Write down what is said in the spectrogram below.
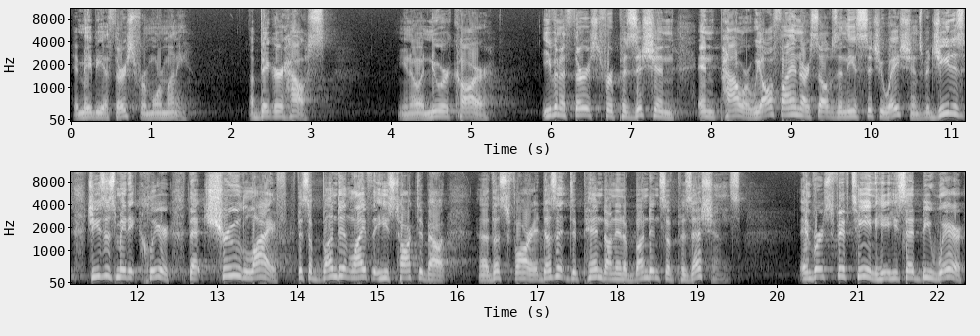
It may be a thirst for more money, a bigger house, you know, a newer car, even a thirst for position and power. We all find ourselves in these situations, but Jesus, Jesus made it clear that true life, this abundant life that he's talked about uh, thus far, it doesn't depend on an abundance of possessions. In verse 15, he, he said, Beware,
